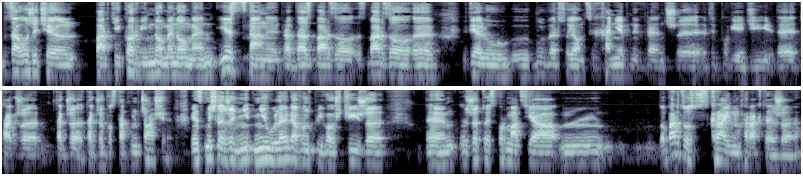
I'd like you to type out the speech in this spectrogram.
założyciel partii Korwin Nomen Omen jest znany, prawda, z bardzo, z bardzo e, wielu bulwersujących, haniebnych wręcz e, wypowiedzi, e, także, także, także w ostatnim czasie. Więc myślę, że nie, nie ulega wątpliwości, że, że to jest formacja mm, o bardzo skrajnym charakterze.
